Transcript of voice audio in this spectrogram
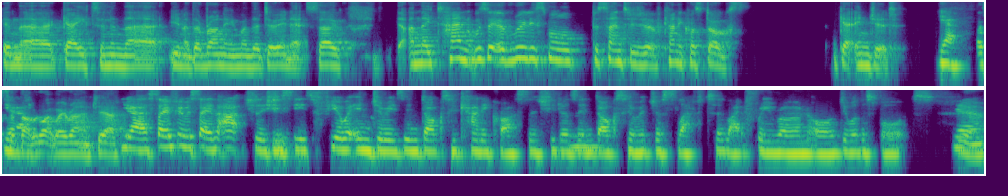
in their gait and in their you know their running when they're doing it. So and they tend was it a really small percentage of canicross dogs get injured? Yeah i said yeah. that the right way around yeah. Yeah sophie was saying that actually she sees fewer injuries in dogs who canicross than she does in mm. dogs who are just left to like free run or do other sports. Yeah.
